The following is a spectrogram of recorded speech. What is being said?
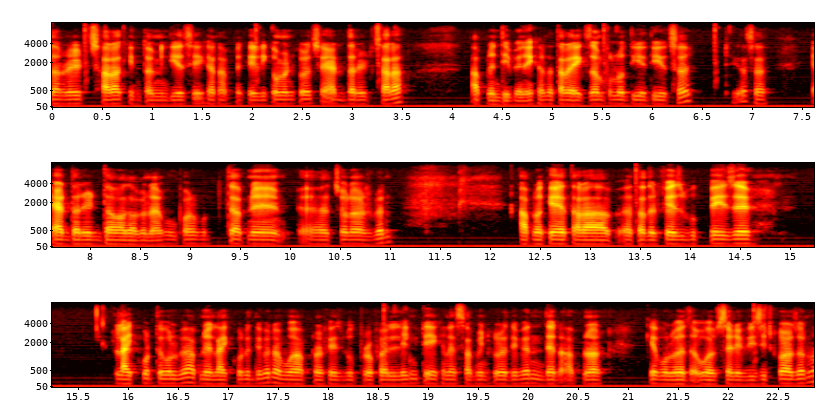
দ্য রেট ছাড়া কিন্তু আমি দিয়েছি, এখানে আপনাকে রিকমেন্ড করেছে অ্যাট দ্য রেট ছাড়া আপনি দিবেন। এখানে তারা এক্সাম্পলও দিয়ে দিয়েছে, ঠিক আছে? অ্যাট দ্য রেট দেওয়া যাবে না এবং পরবর্তীতে আপনি চলে আসবেন। আপনাকে তারা, তাদের ফেসবুক পেজে লাইক করতে বলবে, আপনি লাইক করে দিবেন এবং আপনার ফেসবুক প্রোফাইল লিঙ্কটি এখানে সাবমিট করে দিবেন। দেন আপনার কে বলবে ওয়েবসাইটে ভিজিট করার জন্য,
